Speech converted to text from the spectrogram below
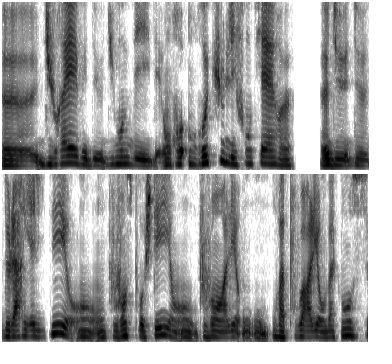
du rêve et du monde des. on, recule les frontières de, la réalité en, pouvant se projeter, en, pouvant aller. On, va pouvoir aller en vacances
